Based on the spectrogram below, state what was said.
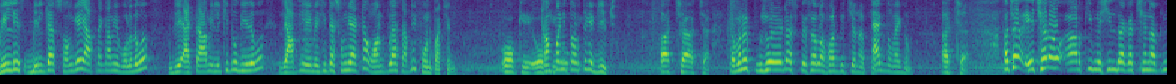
বিল বিলটার সঙ্গেই আপনাকে আমি বলে দেবো যে একটা আমি লিখিত দিয়ে দেবো যে আপনি এই মেশিনটার সঙ্গে একটা ওয়ান প্লাস আপনি ফোন পাচ্ছেন। ওকে ওকে কোম্পানির তরফ থেকে গিফট আচ্ছা আচ্ছা। তার মানে পুজোর এটা স্পেশাল অফার দিচ্ছেন আপনি? একদম একদম। আচ্ছা। আচ্ছা এছাড়াও আর কি মেশিন দেখাচ্ছেন আপনি?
